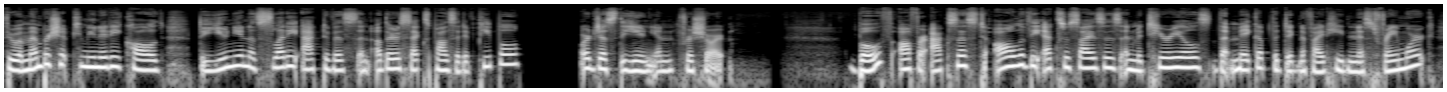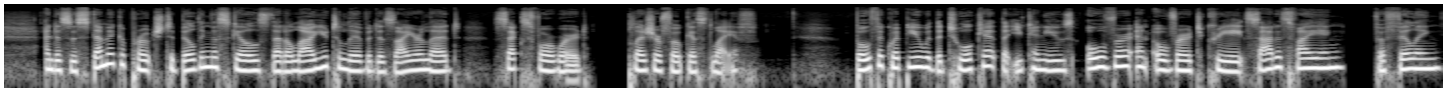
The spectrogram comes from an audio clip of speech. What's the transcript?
through a membership community called the Union of Slutty Activists and Other Sex Positive People, or just the Union for short. Both offer access to all of the exercises and materials that make up the Dignified Hedonist framework and a systemic approach to building the skills that allow you to live a desire led, sex forward, pleasure focused life. Both equip you with the toolkit that you can use over and over to create satisfying, fulfilling,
